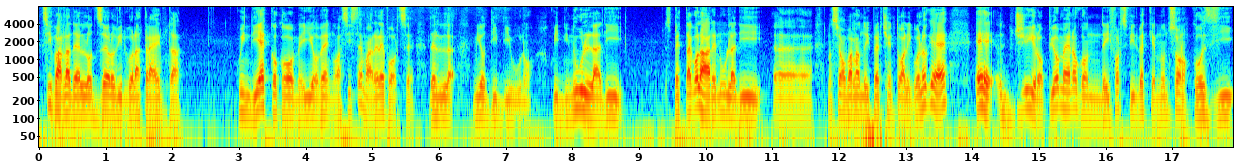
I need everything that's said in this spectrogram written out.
si parla dello 0,30. Quindi ecco come io vengo a sistemare le forze del mio DD1. Quindi nulla di spettacolare, nulla di... Eh, non stiamo parlando di percentuali, quello che è, e giro più o meno con dei force feedback che non sono così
